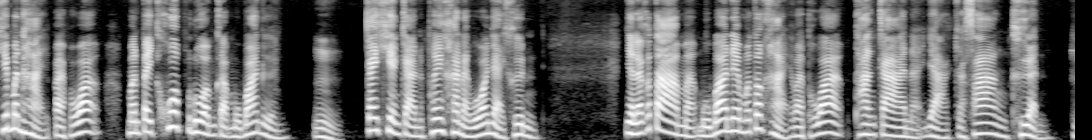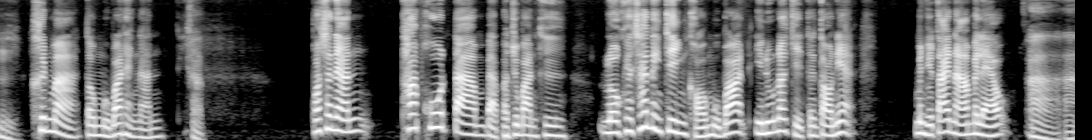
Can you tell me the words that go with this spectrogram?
ที่มันหายไปเพราะว่ามันไปควบรวมกับหมู่บ้านอื่น อืมใกล้เคียงกันเพื่อให้ขนาดหมู่บ้านใหญ่ขึ้น อย่างไรก็ตามอะหมู่บ้านเนี่ยมันต้องหายไปเพราะว่าทางการอะ อยากจะสร้างเขื่อนอืมขึ้นมาตรงหมู่บ้านแห่งนั้นครับ เพราะฉะนั้นถ้าพูดตามแบบปัจจุบันคือ location จริงๆ ของหมู่บ้านอินุนากิในตอนเนี้ย มันอยู่ใต้น้ำไปแล้ว อ่าอ่า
